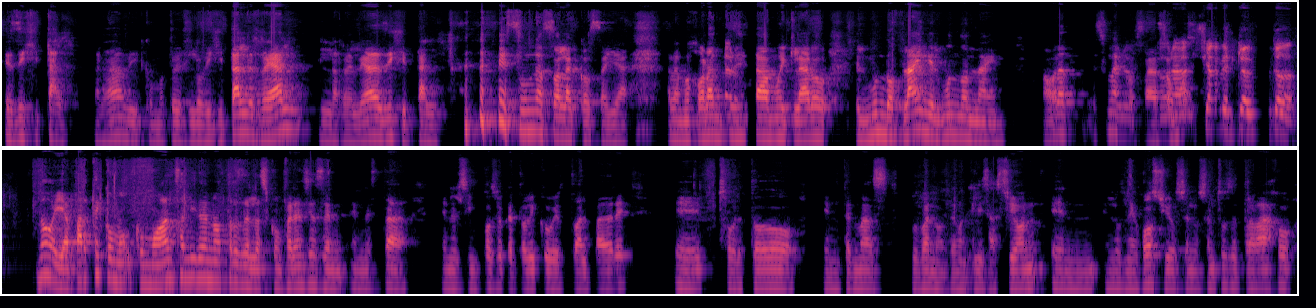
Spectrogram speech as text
es digital, ¿verdad? Y como tú dices, lo digital es real y la realidad es digital. es una sola cosa ya. A lo mejor antes estaba muy claro el mundo offline y el mundo online. Ahora es una cosa. Ahora se ha mezclado todo. No, y aparte, como, como han salido en otras de las conferencias en, en esta, en el Simposio Católico Virtual, Padre, eh, sobre todo en temas, pues bueno, de evangelización en, en los negocios, en los centros de trabajo,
